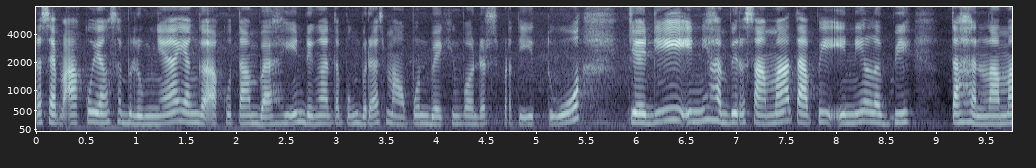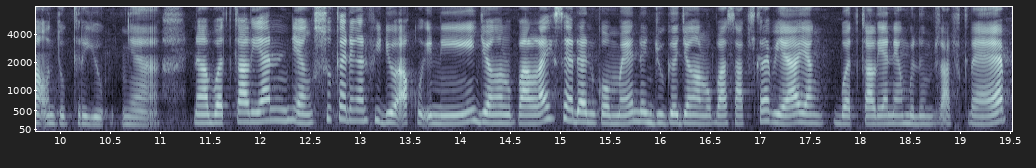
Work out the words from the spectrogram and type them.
resep aku yang sebelumnya yang gak aku tambahin dengan tepung beras maupun baking powder seperti itu. Jadi ini hampir sama tapi ini lebih tahan lama untuk kriuknya. Nah, buat kalian yang suka dengan video aku ini, jangan lupa like, share, dan komen, dan juga jangan lupa subscribe ya. Yang buat kalian yang belum subscribe,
